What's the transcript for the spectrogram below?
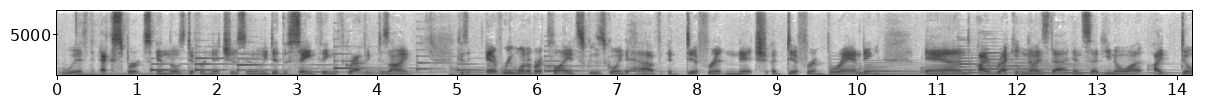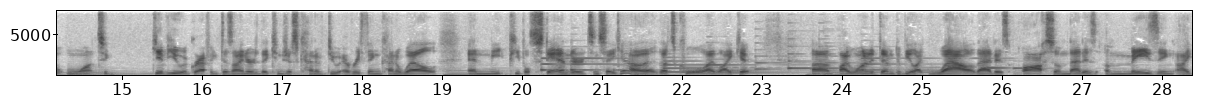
with experts in those different niches and we did the same thing with graphic design. Because every one of our clients is going to have a different niche a different branding and i recognized that and said you know what? I don't want to give you a graphic designer that can just kind of do everything kind of well and meet people's standards and say, yeah, that, that's cool, I like it. Um, I wanted them to be like, wow, that is awesome, that is amazing. I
